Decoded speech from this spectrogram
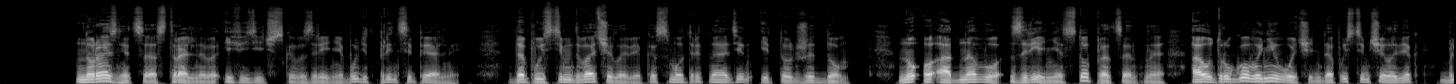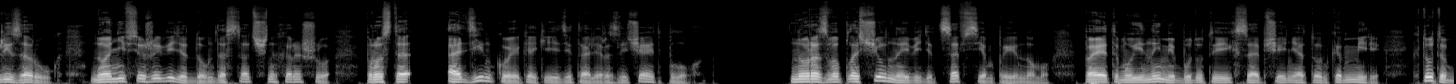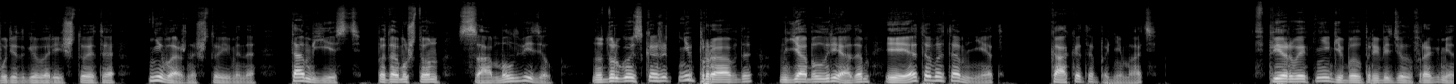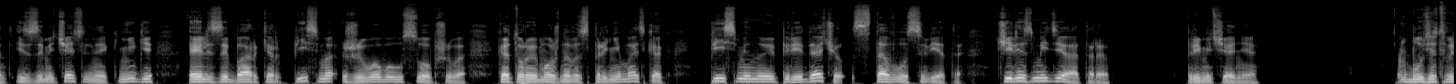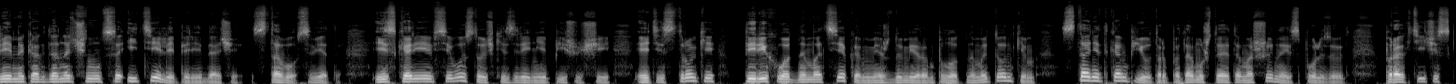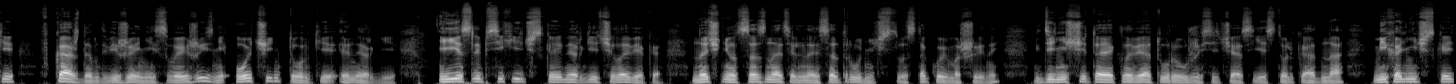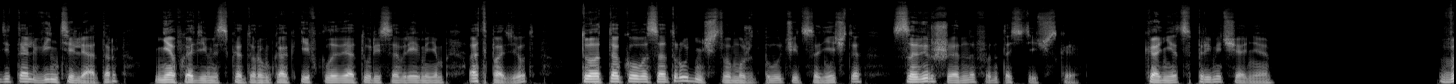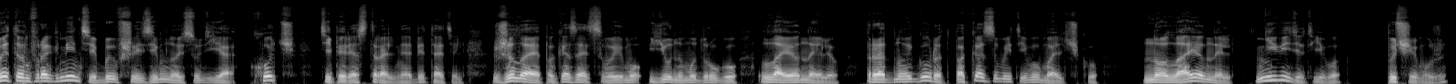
Но разница астрального и физического зрения будет принципиальной. Допустим, два человека смотрят на один и тот же дом но у одного зрение стопроцентное, а у другого не очень, допустим, человек близорук, но они все же видят дом достаточно хорошо, просто один кое-какие детали различает плохо. Но развоплощенные видят совсем по-иному, поэтому иными будут и их сообщения о тонком мире. Кто-то будет говорить, что это неважно, что именно, там есть, потому что он сам, мол, видел но другой скажет «неправда, я был рядом, и этого там нет». Как это понимать? В первой книге был приведен фрагмент из замечательной книги Эльзы Баркер «Письма живого усопшего», которую можно воспринимать как письменную передачу с того света через медиатора. Примечание. Будет время, когда начнутся и телепередачи с того света, и, скорее всего, с точки зрения пишущей эти строки, Переходным отсеком между миром плотным и тонким станет компьютер, потому что эта машина использует практически в каждом движении своей жизни очень тонкие энергии. И если психическая энергия человека начнет сознательное сотрудничество с такой машиной, где, не считая клавиатуры, уже сейчас есть только одна механическая деталь – вентилятор, необходимость в котором, как и в клавиатуре со временем, отпадет – то от такого сотрудничества может получиться нечто совершенно фантастическое. Конец примечания. В этом фрагменте бывший земной судья Хоч, теперь астральный обитатель, желая показать своему юному другу Лайонелю родной город, показывает его мальчику. Но Лайонель не видит его. Почему же?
